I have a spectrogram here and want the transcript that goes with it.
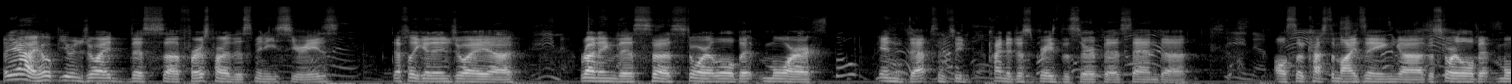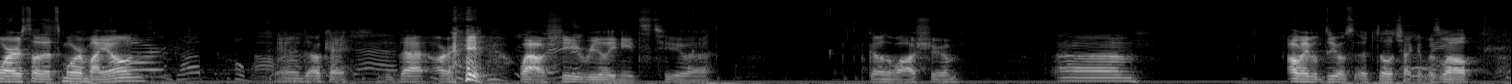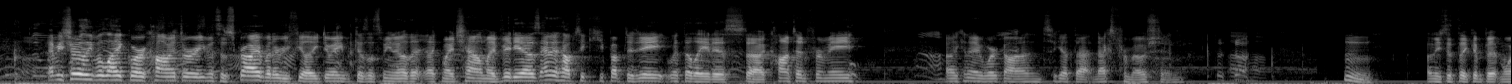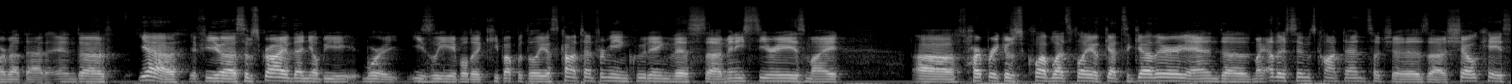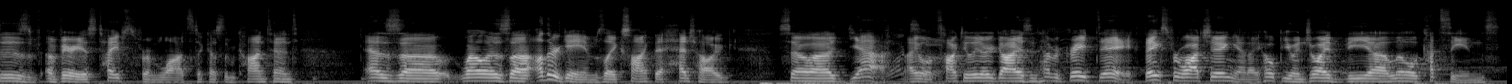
But yeah, I hope you enjoyed this uh, first part of this mini-series. Definitely gonna enjoy uh, running this uh, store a little bit more in depth since we kind of just grazed the surface and uh, also customizing uh, the store a little bit more so that's more of my own. And, okay, that, alright. wow, she really needs to, uh, go to the washroom. Um, oh, maybe we'll do a, little checkup as well. And be sure to leave a like or a comment or even subscribe, whatever you feel like doing, because it lets me know that like my channel, my videos, and it helps you keep up to date with the latest uh, content for me. Uh, can I work on to get that next promotion? Hmm. I need to think a bit more about that. And uh, yeah, if you uh, subscribe, then you'll be more easily able to keep up with the latest content for me, including this uh, mini series, my uh, Heartbreakers Club Let's Play with Get Together, and uh, my other Sims content, such as uh, showcases of various types, from lots to custom content, as well as other games like Sonic the Hedgehog. So, uh, yeah, I will talk to you later, guys, and have a great day. Thanks for watching, and I hope you enjoyed the uh, little cutscenes.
